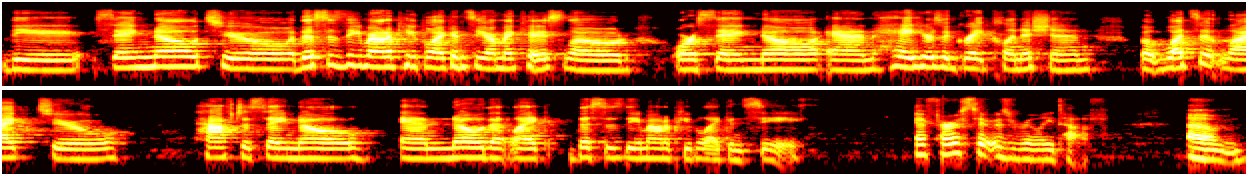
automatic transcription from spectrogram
the saying no to this is the amount of people I can see on my caseload, or saying no and hey, here's a great clinician. But what's it like to have to say no and know that like this is the amount of people I can see? At first, it was really tough. Um,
